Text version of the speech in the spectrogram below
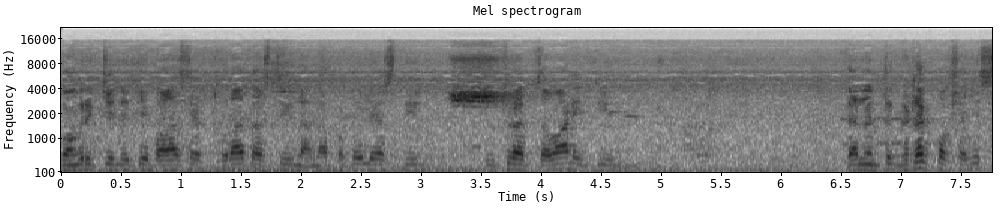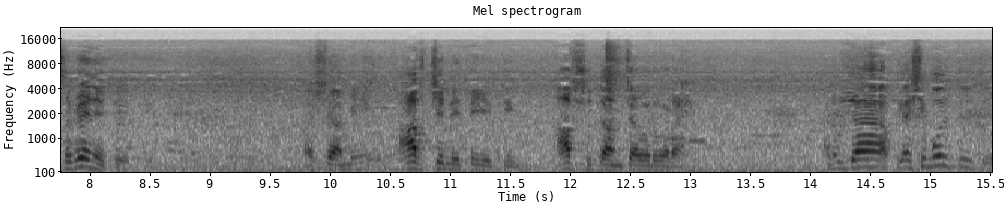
काँग्रेसचे नेते बाळासाहेब थोरात असतील नाना पटोले असतील पृथ्वीराज चव्हाण येतील त्यानंतर घटक पक्षाचे सगळे नेते येतील. असे आम्ही आपचे नेते येतील आपसुद्धा आमच्याबरोबर आहे आणि उद्या आपल्याशी बोलतील ते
